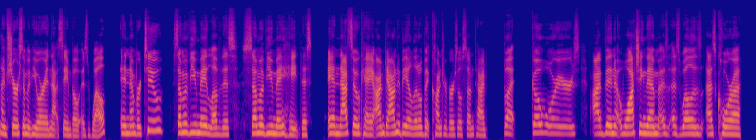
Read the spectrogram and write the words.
I'm sure some of you are in that same boat as well. And number 2, some of you may love this, some of you may hate this and that's okay. I'm down to be a little bit controversial sometimes, but go Warriors. I've been watching them as, as well as, as Cora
